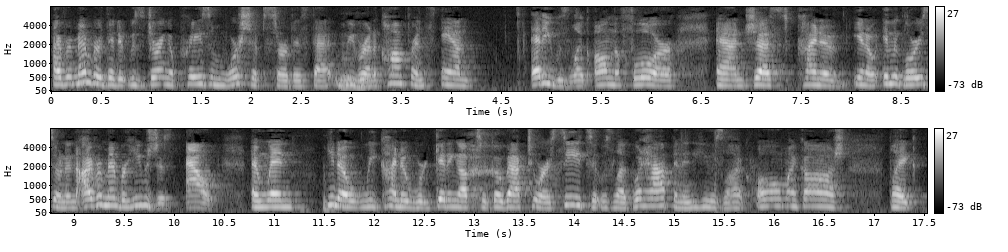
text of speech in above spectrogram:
I remember that it was during a praise and worship service that we Mm-hmm. were at a conference and Eddie was like on the floor and just kind of, you know, in the glory zone. And I remember he was just out. And when, you know, we kind of were getting up to go back to our seats, it was like, what happened? And he was like, oh my gosh, like,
